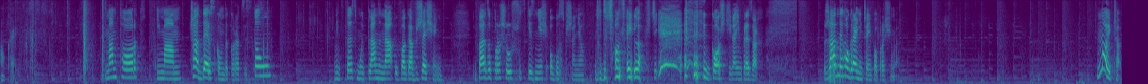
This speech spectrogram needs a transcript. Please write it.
Ok. Mam tort i mam czaderską dekorację stołu. Więc to jest mój plan na, uwaga, wrzesień. Bardzo proszę już wszystkie znieść obostrzenia dotyczące ilości gości na imprezach. Żadnych ograniczeń poprosimy. No i czat.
